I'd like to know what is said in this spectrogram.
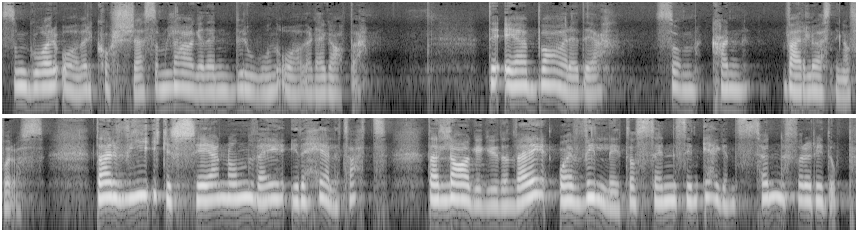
som går over korset, som lager den broen over det gapet. Det er bare det som kan være løsninga for oss. Der vi ikke ser noen vei i det hele tatt, der lager Gud en vei og er villig til å sende sin egen sønn for å rydde opp.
